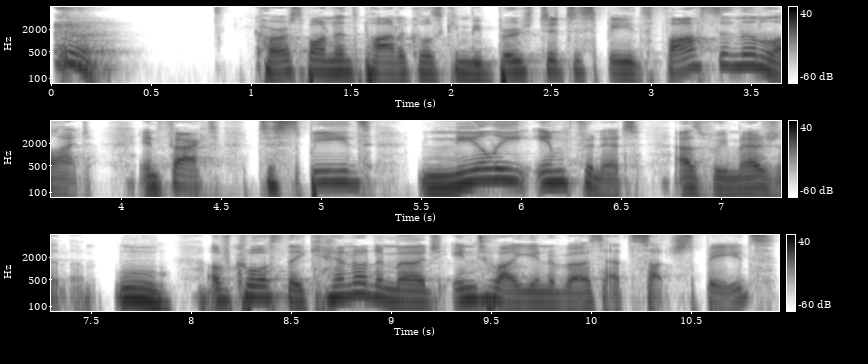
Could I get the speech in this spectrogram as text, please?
Correspondence particles can be boosted to speeds faster than light. In fact, to speeds nearly infinite as we measure them. Mm. Of course, they cannot emerge into our universe at such speeds,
